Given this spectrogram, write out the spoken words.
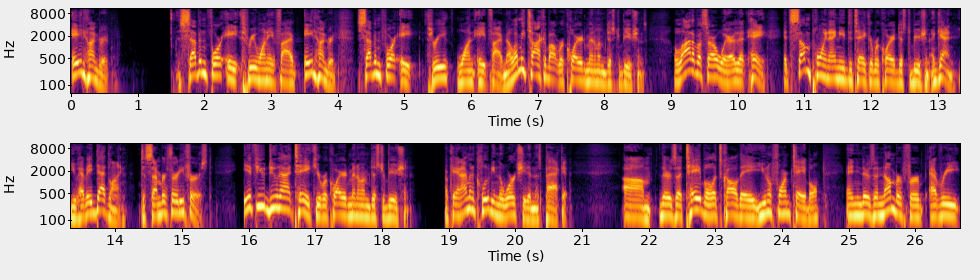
800 748 3185. 800 748 3185. Now, let me talk about required minimum distributions. A lot of us are aware that, hey, at some point I need to take a required distribution. Again, you have a deadline, December 31st. If you do not take your required minimum distribution, okay, and I'm including the worksheet in this packet, um, there's a table, it's called a uniform table, and there's a number for every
